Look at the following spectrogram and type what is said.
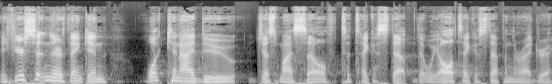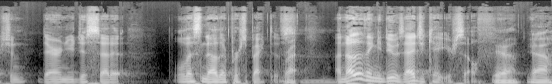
if you're sitting there thinking, what can I do just myself to take a step that we all take a step in the right direction? Darren, you just said it. Listen to other perspectives. Right. Another thing you do is educate yourself. yeah. Yeah.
